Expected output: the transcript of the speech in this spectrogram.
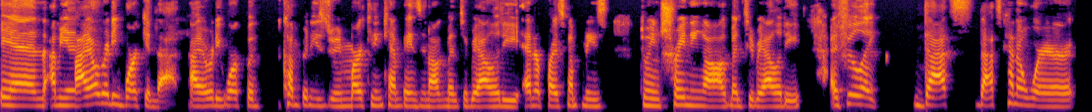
And I mean, I already work in that. I already work with companies doing marketing campaigns in augmented reality, enterprise companies doing training on augmented reality. I feel like that's that's kind of where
